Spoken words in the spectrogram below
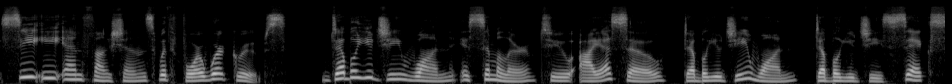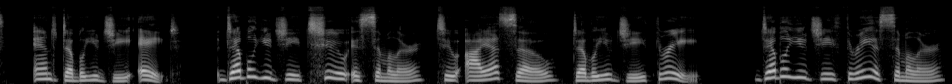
CEN functions with four work groups. WG1 is similar to ISO, WG1, WG6, and WG8. WG2 is similar to ISO, WG3, WG3 is similar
